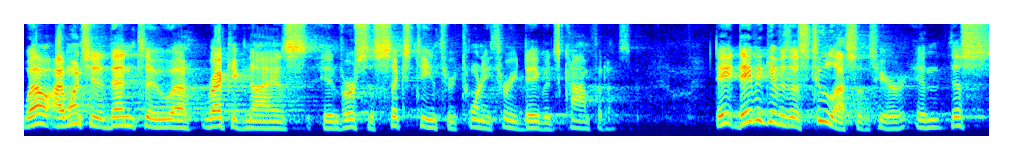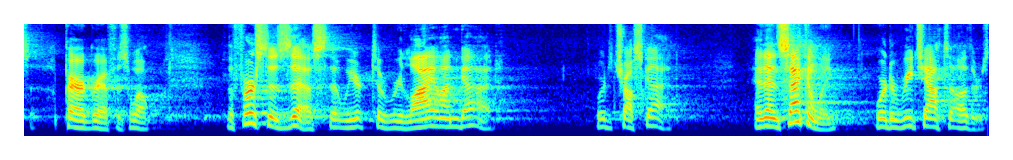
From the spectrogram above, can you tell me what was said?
Well, I want you to then to uh, recognize in verses 16 through 23 David's confidence. Da- David gives us two lessons here in this paragraph as well. The first is this that we are to rely on God, we're to trust God. And then, secondly, we're to reach out to others.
